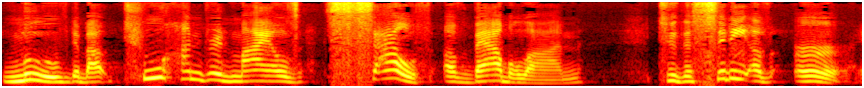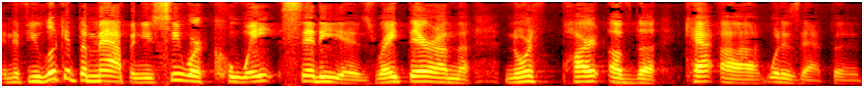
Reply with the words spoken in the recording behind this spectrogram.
moved about 200 miles south of Babylon to the city of Ur. And if you look at the map and you see where Kuwait City is, right there on the north part of the, uh, what is that, the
